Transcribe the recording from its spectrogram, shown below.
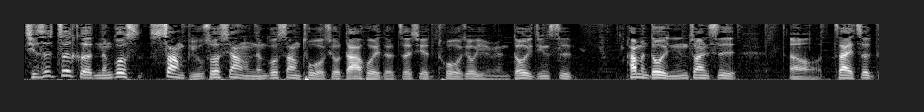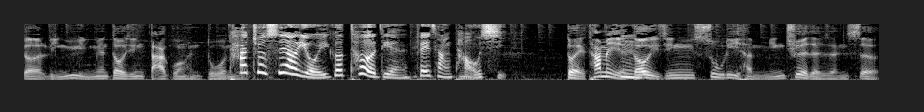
其实这个能够上，比如说像能够上脱口秀大会的这些脱口秀演员，都已经是他们都已经算是呃，在这个领域里面都已经打滚很多年，他就是要有一个特点，非常讨喜。对他们也嗯。都已经树立很明确的人设，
